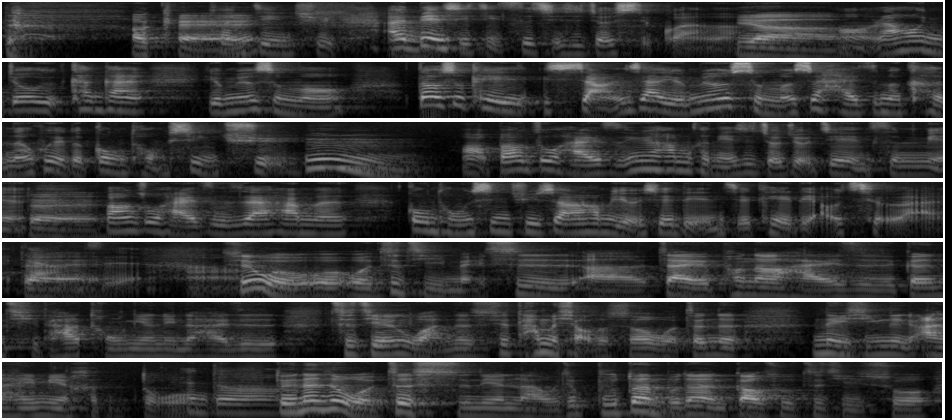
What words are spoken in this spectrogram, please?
OK，吞进去，哎，练习几次其实就习惯了。Yeah. 哦，然后你就看看有没有什么，倒是可以想一下有没有什么是孩子们可能会有的共同兴趣。嗯，啊，帮助孩子，因为他们肯定也是久久见一次面，对，帮助孩子在他们共同兴趣上，让他们有一些连接可以聊起来，这样子。嗯、所以我我我自己每次呃在碰到孩子跟其他同年龄的孩子之间玩的，其实他们小的时候，我真的内心那个暗黑面很多很多。对，但是我这十年来，我就不断不断告诉自己说，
